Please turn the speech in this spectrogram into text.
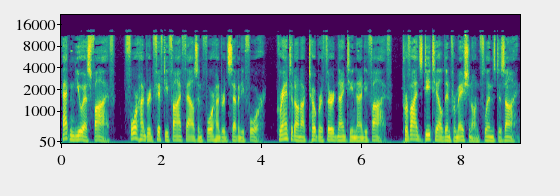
Patent US 5, 455474, granted on October 3, 1995, provides detailed information on Flynn's design.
